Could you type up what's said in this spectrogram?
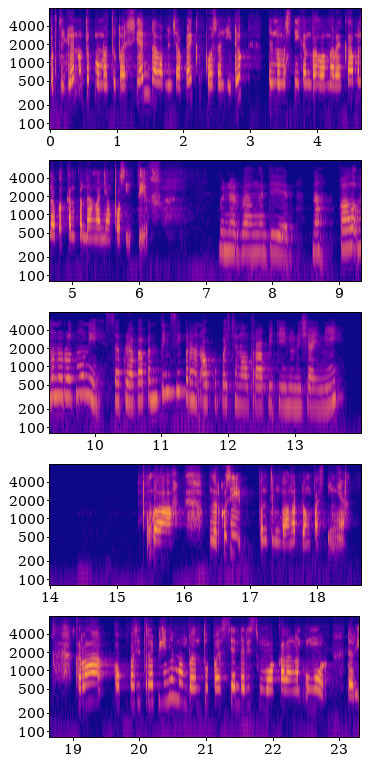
bertujuan untuk membantu pasien dalam mencapai kepuasan hidup dan memastikan bahwa mereka mendapatkan pandangan yang positif. Benar banget, Dir. Nah, kalau menurutmu nih, seberapa penting sih peran occupational therapy di Indonesia ini? Wah, menurutku sih penting banget dong pastinya. Karena okupasi terapi ini membantu pasien dari semua kalangan umur, dari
